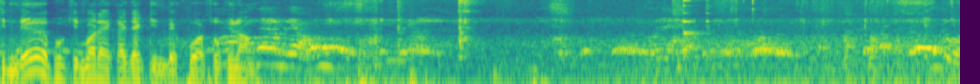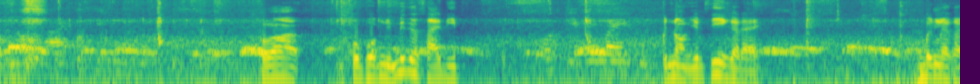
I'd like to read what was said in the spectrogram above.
กินเด้อผู้กินบ่ได้ก็จะกินไปครัวซุปพี่น้องน้ำแล้วเพราะว่า ผู้ผมนี่ไมแต่ได้สายดิบเก็บเอาไว้เป็นน้องเอฟซีก็ได้เบิ่งแล้วก็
